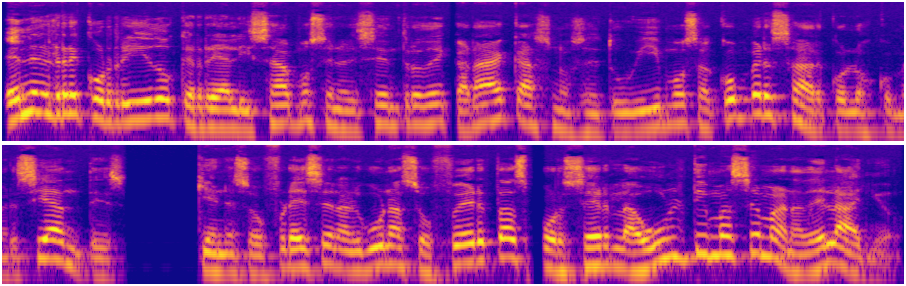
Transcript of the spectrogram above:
En el recorrido que realizamos en el centro de Caracas nos detuvimos a conversar con los comerciantes, quienes ofrecen algunas ofertas por ser la última semana del año.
